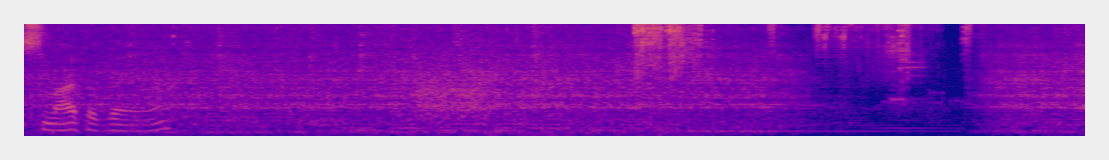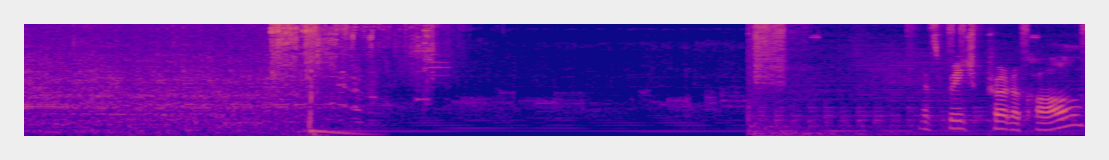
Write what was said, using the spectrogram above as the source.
Sniper there. Let's breach protocol.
